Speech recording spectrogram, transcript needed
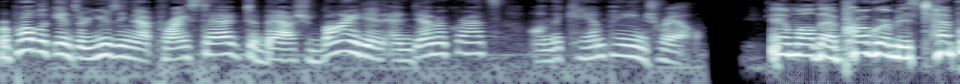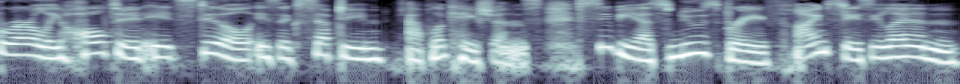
Republicans are using that price tag to bash Biden and Democrats on the campaign trail. And while that program is temporarily halted, it still is accepting applications. CBS News Brief. I'm Stacy Lynn.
